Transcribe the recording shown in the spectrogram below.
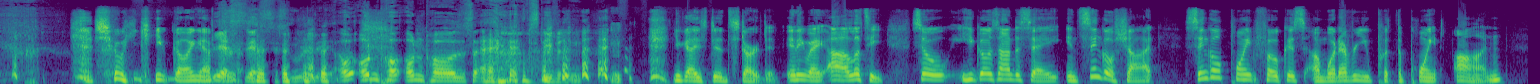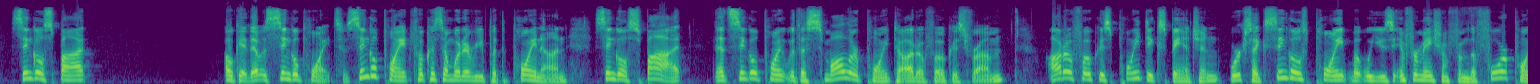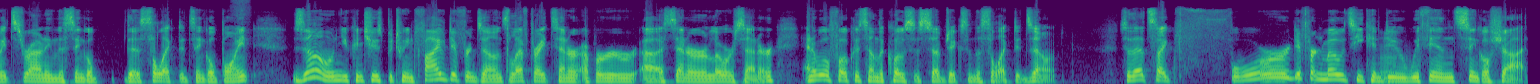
Should we keep going after? Yes, yes. yes. Un- unpa- unpause, uh, Stephen. you guys did start it. Anyway, uh, let's see. So he goes on to say in single shot, single point focus on whatever you put the point on, single spot. Okay, that was single point. So single point, focus on whatever you put the point on. Single spot, that single point with a smaller point to autofocus from. Autofocus point expansion works like single point, but we use information from the four points surrounding the single the selected single point. Zone, you can choose between five different zones left, right, center, upper uh, center, lower center, and it will focus on the closest subjects in the selected zone. So that's like four different modes he can do within single shot.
